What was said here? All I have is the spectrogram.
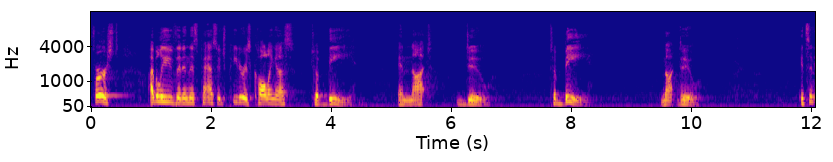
First, I believe that in this passage, Peter is calling us to be and not do. To be, not do. It's an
